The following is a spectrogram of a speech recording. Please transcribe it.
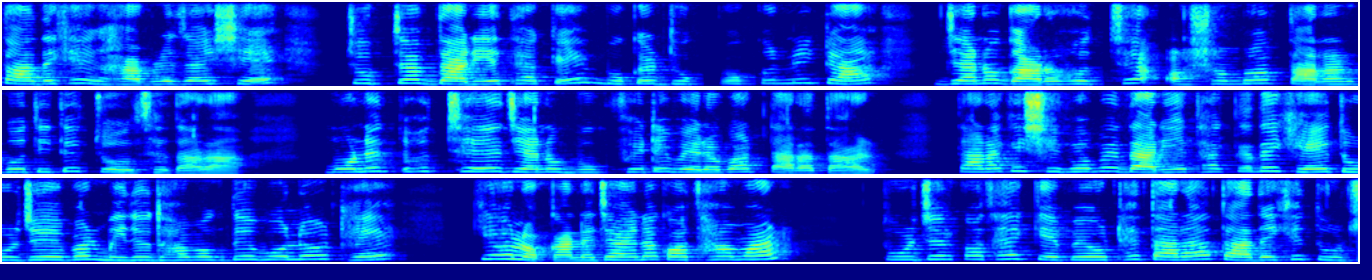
তা দেখে ঘাবড়ে যায় সে। চুপচাপ দাঁড়িয়ে থাকে, বুকের ধুকপুকুনিটা যেন গাঢ় হচ্ছে, অসম্ভব তারার গতিতে চলছে তারা। মনে হচ্ছে যেন বুক ফেটে বেরোবার তারা তার। তারাকে সেভাবে দাঁড়িয়ে থাকতে দেখে তুর্য এবার মৃদু ধমক দিয়ে বলে ওঠে, কি হলো, কানে যায় না কথা আমার? তুর্যের কথায় কেঁপে ওঠে তারা। তা দেখে তুর্য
